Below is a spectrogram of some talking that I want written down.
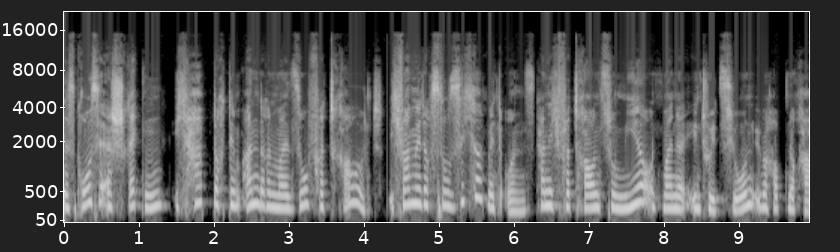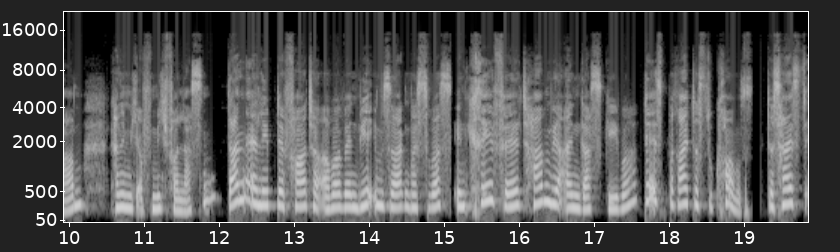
das große Erschrecken, ich habe doch dem anderen mal so vertraut. Ich war mir doch so sicher mit uns. Kann ich Vertrauen zu mir und meiner Intuition überhaupt noch haben? Kann ich mich auf mich verlassen? Dann erlebt der Vater aber, wenn wir ihm sagen, weißt du was, in Krefeld haben wir einen Gastgeber, der ist bereit, dass du kommst. Das heißt,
